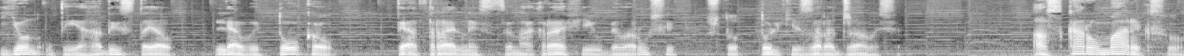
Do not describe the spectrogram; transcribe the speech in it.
ён у тыя гады стаяў ля вытокаў тэатральнай сцэнаграфіі ў Беларусі, што толькі зараджалася. Аскару Марексу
